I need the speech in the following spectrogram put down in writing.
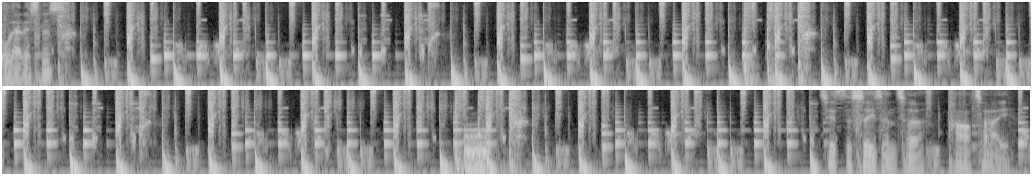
all our listeners. Tis the season to partay.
